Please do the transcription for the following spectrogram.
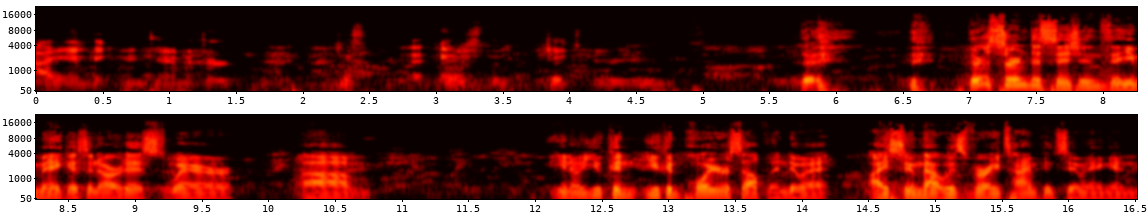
iambic pentameter, just as the Shakespearean. there, there are certain decisions that you make as an artist where, um, you know, you can you can pour yourself into it. I assume that was very time consuming, and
